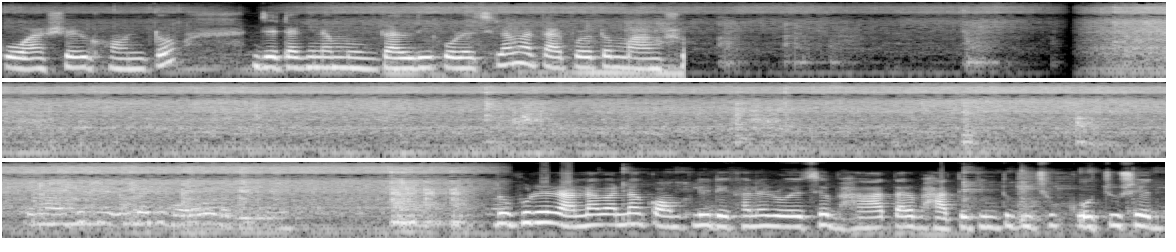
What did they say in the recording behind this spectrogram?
কোয়াশের ঘন্ট, যেটা কিনা মুগ ডাল দিয়ে করেছিলাম, আর তারপরে তো মাংস দুপুরে রান্না বান্না কমপ্লিট এখানে রয়েছে ভাত আর ভাতে কিন্তু কিছু কচু সেদ্ধ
